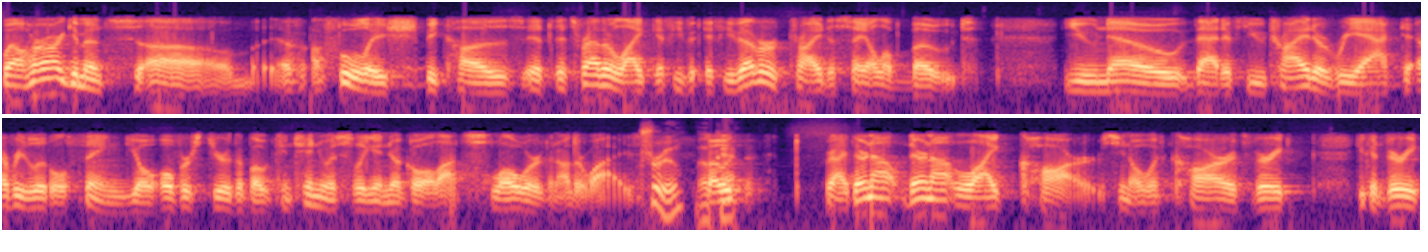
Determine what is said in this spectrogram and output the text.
Well, her argument's uh, foolish because it, it's rather like if you've if you've ever tried to sail a boat, you know that if you try to react to every little thing, you'll oversteer the boat continuously and you'll go a lot slower than otherwise. True. Okay. Boat, right. They're not they're not like cars. You know, with car, it's very you can very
